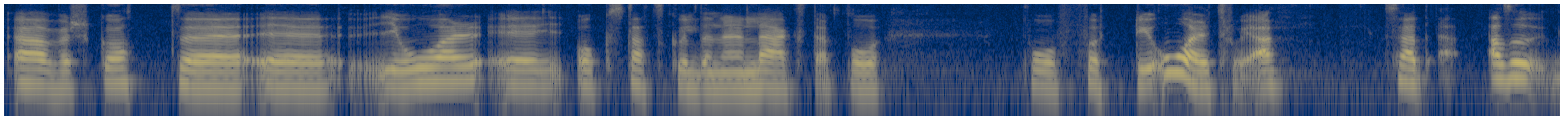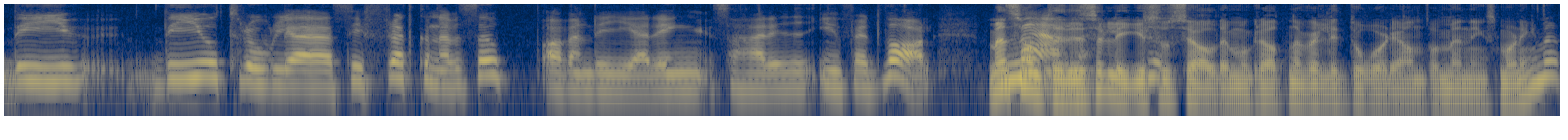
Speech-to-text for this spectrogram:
överskott eh, i år eh, och statsskulden är den lägsta på, på 40 år tror jag. Så att, alltså, det, är ju, det är ju otroliga siffror att kunna visa upp av en regjering så här inför ett val. Men samtidigt Men, så ligger Socialdemokraterna veldig dårlig an på meningsmålingene.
